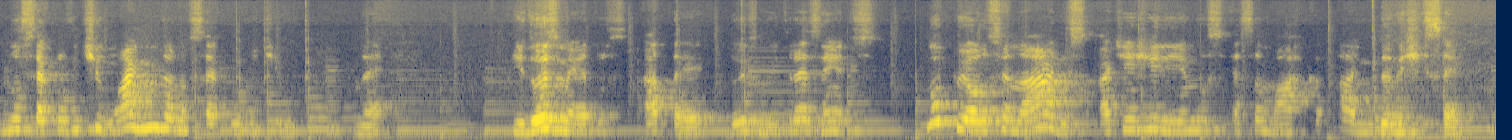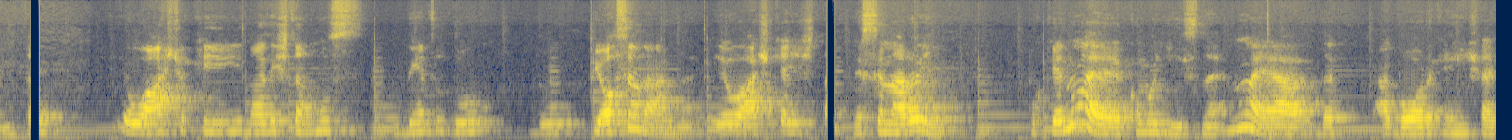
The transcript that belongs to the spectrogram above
no século XXI, ainda no século XXI, né? E 2 metros até 2300. No pior dos cenários, atingiríamos essa marca ainda neste século. Então, eu acho que nós estamos dentro do, do pior cenário, né? Eu acho que a gente está nesse cenário aí. Porque não é, como eu disse, né? Não é a, agora que a gente vai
